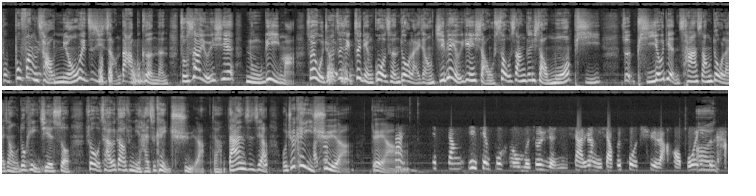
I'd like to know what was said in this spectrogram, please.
不不放草，牛会自己长大，不可能，总是要有一些努力嘛。所以我觉得这些这点过程对我来讲，即便有一点小受伤跟小磨皮，就是皮有点擦伤，对我来讲我都可以接受，所以我才会告诉你还是可以去啊。这样答案是这样，我觉得可以去啊，对啊。意见不合，我们就忍一下，让一下，会过去啦，哈，不会一直呃卡。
